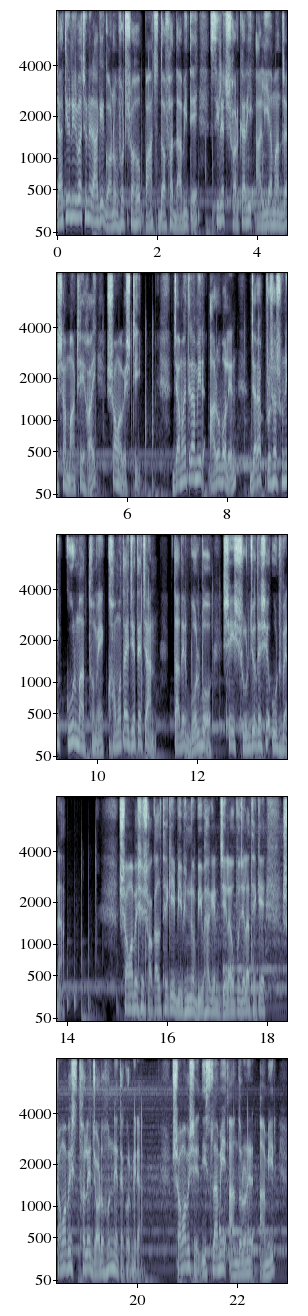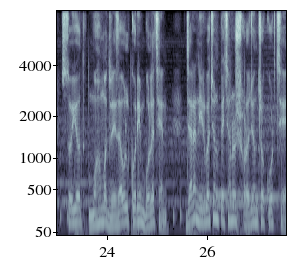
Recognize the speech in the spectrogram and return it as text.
জাতীয় নির্বাচনের আগে গণভোট সহ পাঁচ দফা দাবিতে সিলেট সরকারি আলিয়া মাদ্রাসা মাঠে হয় সমাবেশটি। জামায়াতের আমির আরও বলেন, যারা প্রশাসনিক কুর মাধ্যমে ক্ষমতায় যেতে চান, তাদের বলব সেই সূর্যদেশে উঠবে না। সমাবেশে সকাল থেকেই বিভিন্ন বিভাগের জেলা উপজেলা থেকে সমাবেশস্থলে জড়ো হন নেতাকর্মীরা। সমাবেশে ইসলামী আন্দোলনের আমির সৈয়দ মোহাম্মদ রেজাউল করিম বলেছেন, যারা নির্বাচন পেছানোর ষড়যন্ত্র করছে,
